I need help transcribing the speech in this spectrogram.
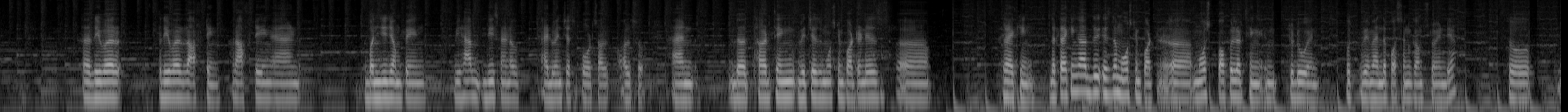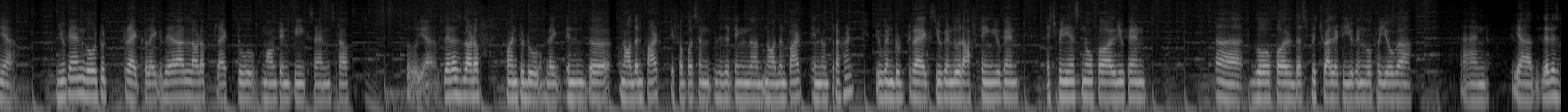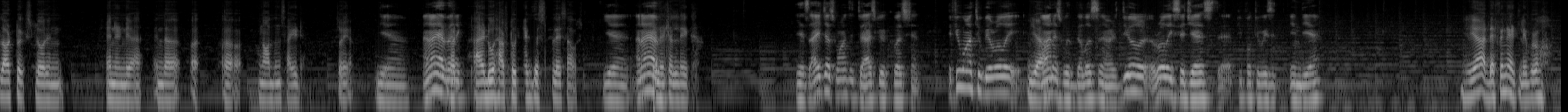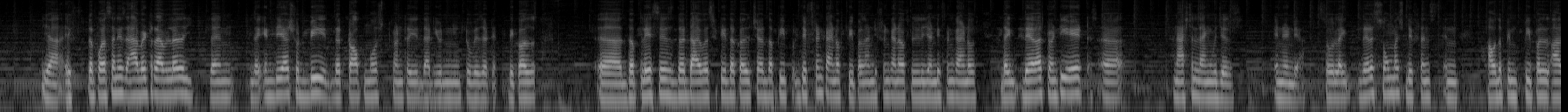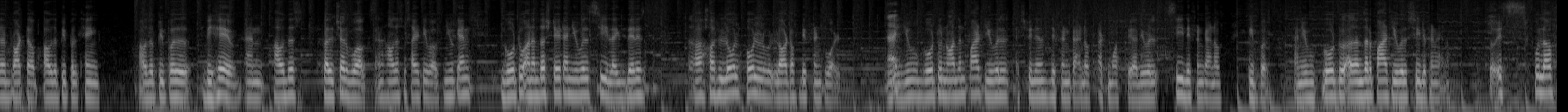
uh, river river rafting, rafting and bungee jumping. We have these kind of adventure sports al- also. And the third thing, which is most important, is uh, trekking. The trekking the, is the most important, uh, most popular thing in, to do in when the person comes to India. So yeah, you can go to trek. Like there are a lot of trek to mountain peaks and stuff. So yeah, there is a lot of fun to do. Like in the northern part, if a person visiting the northern part in Uttarakhand, you can do treks, you can do rafting, you can experience snowfall, you can uh, go for the spirituality, you can go for yoga, and yeah, there is a lot to explore in in India in the uh, uh, northern side. So yeah, Yeah, and I have but an I do have to check this place out, yeah, and I have a little lake. yes. I just wanted to ask you a question. If you want to be really Yeah. honest with the listeners, do you really suggest uh, people to visit India? Yeah, definitely, bro. Yeah, if the person is avid traveler, then the India should be the topmost country that you need to visit it because uh, the places, the diversity, the culture, the people, different kind of people and different kind of religion, different kind of like there are 28 uh, national languages in India. So like there is so much difference in how the people are brought up, how the people think, how the people behave, and how this culture works and how the society works. You can go to another state and you will see like there is a whole whole lot of different world. Eh? Ac- You go to northern part, you will experience different kind of atmosphere. You will see different kind of people, and you go to another part, you will see different kind of. So it's full of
